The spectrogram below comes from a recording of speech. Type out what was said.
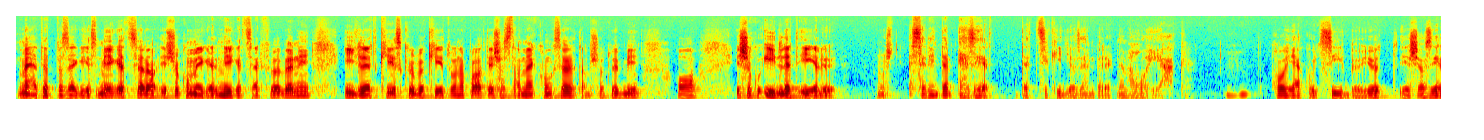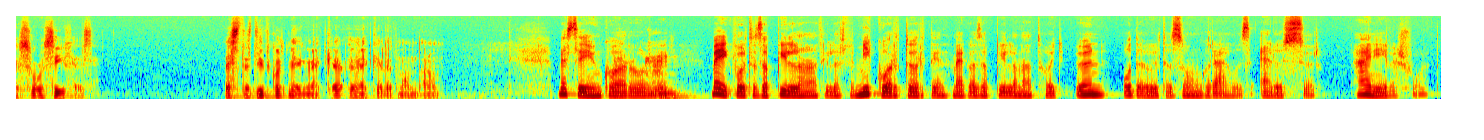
mehetett az egész még egyszer, és akkor még, még egyszer fölvenni. Így lett kész kb. két hónap alatt, és aztán meghangszereltem, stb. A, és akkor így lett élő. Most szerintem ezért tetszik így az emberek, nem hallják. Uh-huh. Hallják, hogy szívből jött, és azért szól szívhez. Ezt a titkot még meg, kell, meg kellett mondanom. Beszéljünk arról, hogy melyik volt az a pillanat, illetve mikor történt meg az a pillanat, hogy ön odaült a zongorához először. Hány éves volt?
